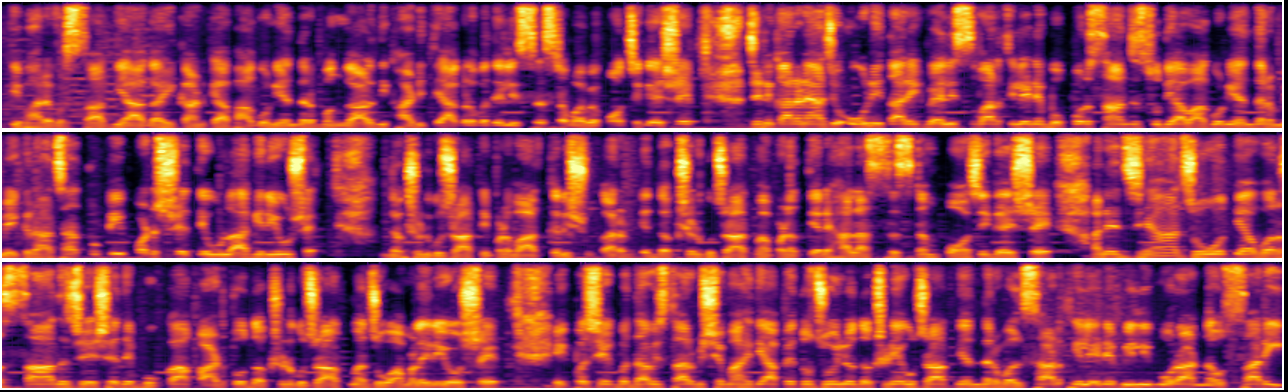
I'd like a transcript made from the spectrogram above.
અતિભારે વરસાદની આગાહી, કારણ કે આ ભાગોની અંદર બંગાળની ખાડીથી આગળ વધેલી સિસ્ટમ હવે પહોંચી ગઈ છે. જેને કારણે આજે ઓગણી તારીખ વહેલી સવારથી લઈને બપોર સાંજ સુધી આ ભાગોની અંદર મેઘરાજા તૂટી પડશે તેવું લાગી રહ્યું છે. દક્ષિણ ગુજરાતની પણ વાત કરીશું, કારણ કે દક્ષિણ ગુજરાતમાં પણ અત્યારે હાલ આ સિસ્ટમ પહોંચી ગઈ છે. અને જ્યાં જુઓ ત્યાં વરસાદ જે છે તે ભૂકા કાઢતો દક્ષિણ ગુજરાતમાં જોવા મળી રહ્યો છે. એક પછી એક બધા વિસ્તાર વિશે માહિતી આપે તો જોઈ લો દક્ષિણ ગુજરાતની અંદર વલસાડથી લઈને બિલીમોરા, નવસારી,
